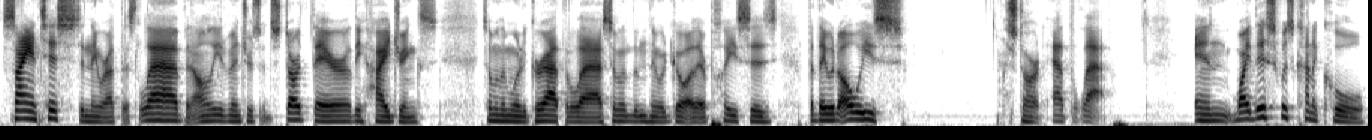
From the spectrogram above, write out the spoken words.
scientists and they were at this lab and all the adventures would start there the hijinks. Some of them would go at the lab some of them they would go other places but they would always start at the lab. And why this was kind of cool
